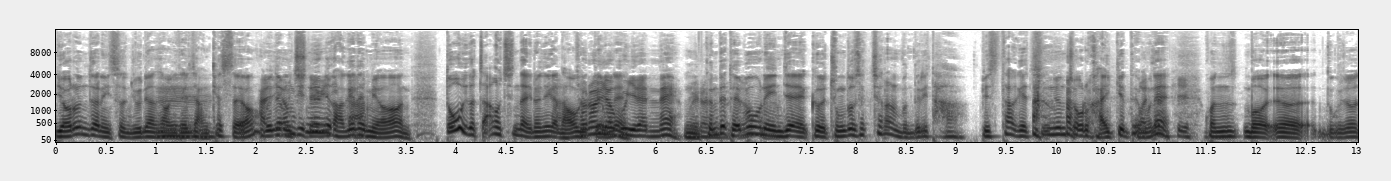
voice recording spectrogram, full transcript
여론전에 있어 유리한 상황이 음. 되지 않겠어요? 왜냐하면 친윤이 가게 되면 또 이거 짜고 친다 이런 얘기가 아, 나오기 저러려고 때문에. 이랬네. 뭐 음. 근데 대부분의 이제 그 중도 색채라는 분들이 다 비슷하게 친윤 쪽으로 가 있기 때문에 권뭐 어, 누구죠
